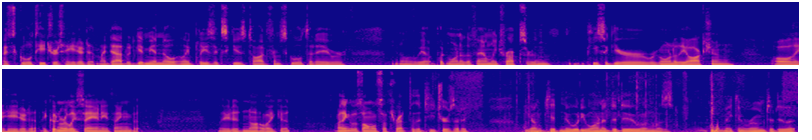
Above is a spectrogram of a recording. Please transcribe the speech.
My school teachers hated it. My dad would give me a note like, please excuse Todd from school today. We're you know, we put in one of the family trucks or the piece of gear. We're going to the auction. Oh, they hated it. They couldn't really say anything, but they did not like it. I think it was almost a threat to the teachers that a young kid knew what he wanted to do and was making room to do it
